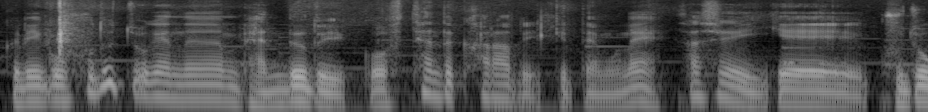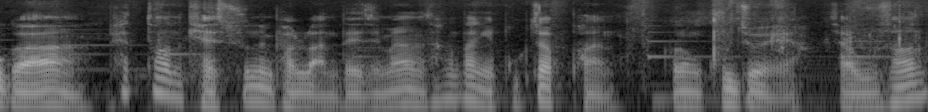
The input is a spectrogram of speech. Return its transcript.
그리고 후드 쪽에는 밴드도 있고 스탠드 카라도 있기 때문에 사실 이게 구조가 패턴 개수는 별로 안 되지만 상당히 복잡한 그런 구조예요. 자 우선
